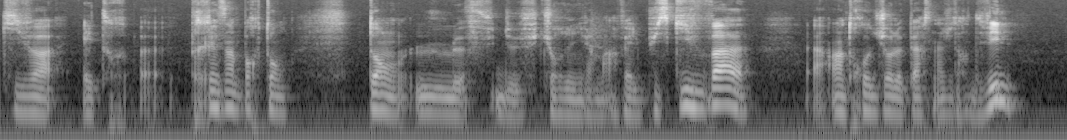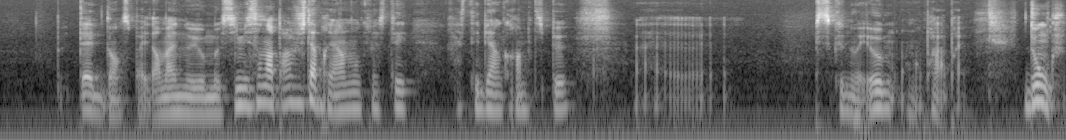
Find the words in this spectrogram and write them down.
qui va être euh, très important dans le futur de l'univers Marvel, puisqu'il va euh, introduire le personnage d'Ardeville, peut-être dans Spider-Man No Home aussi, mais ça on en parle juste après, hein, donc restez, bien encore un petit peu, euh, puisque Home, on en parle après. Donc,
